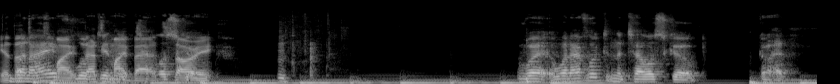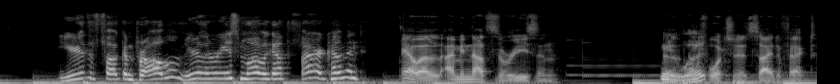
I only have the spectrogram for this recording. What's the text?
Yeah, that's my that's my bad. telescope- Sorry. when, when I've looked in the telescope, go ahead. You're the fucking problem. You're the reason why we got the fire coming. Yeah, well, I mean that's the reason. Wait, what? Unfortunate side effect.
